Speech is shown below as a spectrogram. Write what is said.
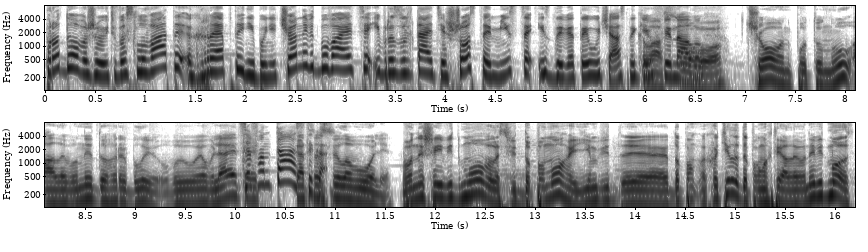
продовжують веслувати, гребти, ніби нічого не відбувається, і в результаті шосте місце із дев'яти учасників Клас. фіналу. Ого. Човен потонув, але вони догребли. Ви уявляєте, Це яка фантастика. це сила волі. Вони ще й відмовились від допомоги. Їм від е, допом... хотіли допомогти, але вони відмовились.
